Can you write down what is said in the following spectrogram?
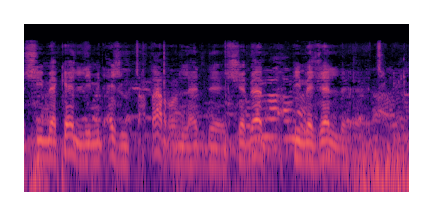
شي مكان اللي من أجل تعطير لهاد الشباب في مجال التحكيم.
